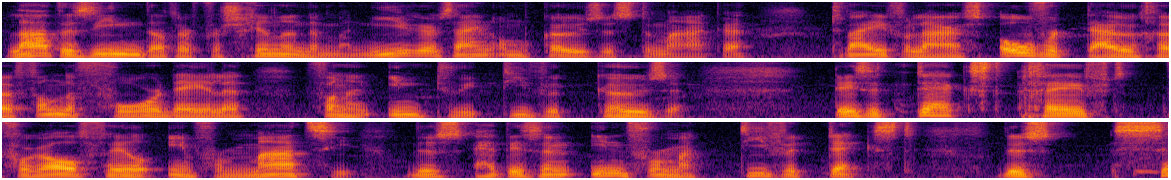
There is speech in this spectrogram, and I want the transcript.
Laten zien dat er verschillende manieren zijn om keuzes te maken. Twijfelaars overtuigen van de voordelen van een intuïtieve keuze. Deze tekst geeft vooral veel informatie. Dus het is een informatieve tekst. Dus C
